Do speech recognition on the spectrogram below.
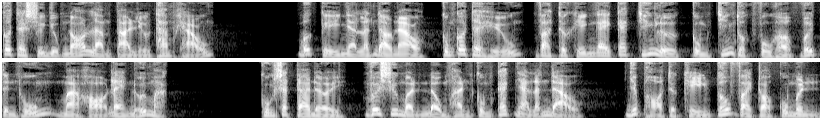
có thể sử dụng nó làm tài liệu tham khảo. Bất kỳ nhà lãnh đạo nào cũng có thể hiểu và thực hiện ngay các chiến lược cùng chiến thuật phù hợp với tình huống mà họ đang đối mặt. Cuốn sách ra đời với sứ mệnh đồng hành cùng các nhà lãnh đạo giúp họ thực hiện tốt vai trò của mình,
